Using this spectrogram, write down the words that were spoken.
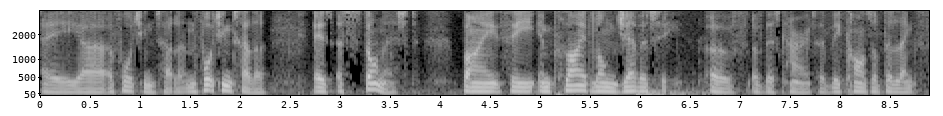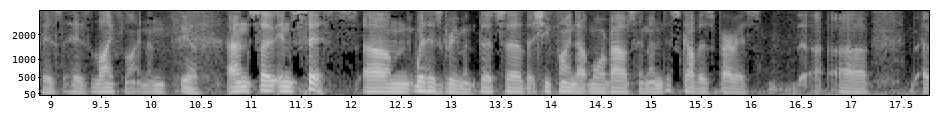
a uh, a fortune teller, and the fortune teller is astonished by the implied longevity of of this character because of the length of his his lifeline and Yes. and so insists um, with his agreement that uh, that she find out more about him and discovers various uh, uh,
